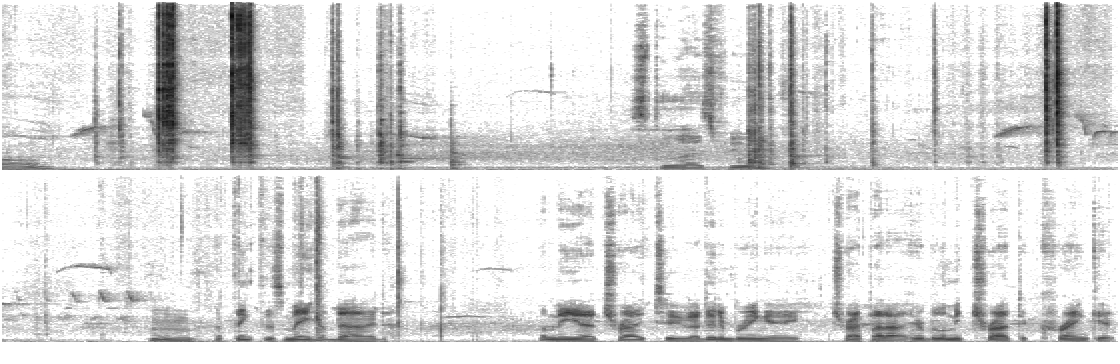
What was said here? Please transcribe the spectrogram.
on. Still has fuel. Hmm, I think this may have died. Let me uh, try to, I didn't bring a tripod out here, but let me try to crank it.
